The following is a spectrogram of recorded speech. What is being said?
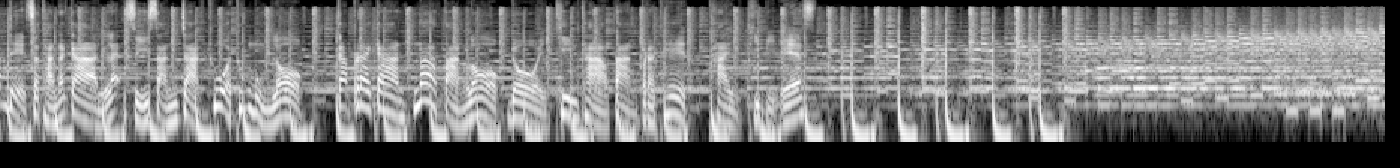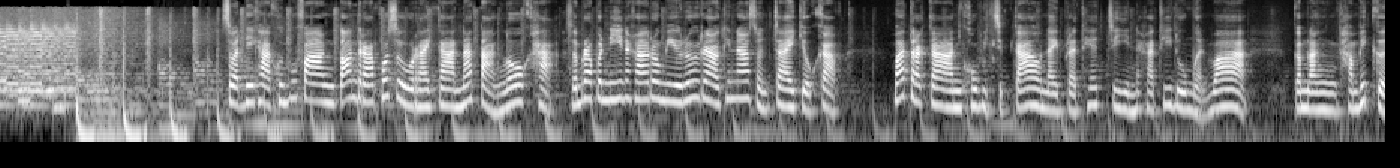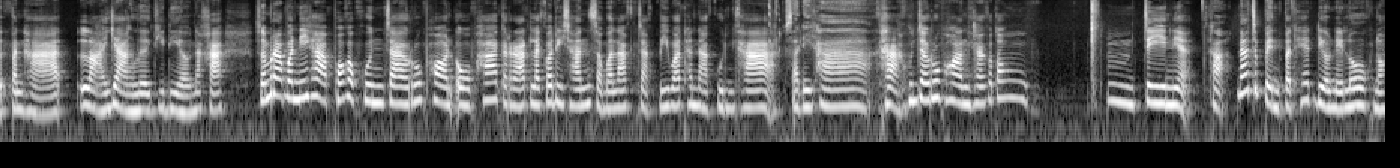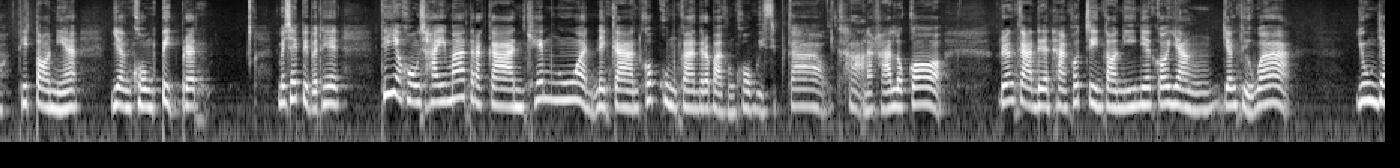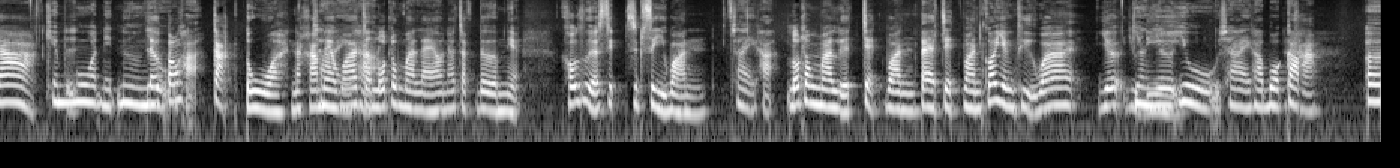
อัปเดตสถานการณ์และสีสันจากทั่วทุกมุมโลก กับรายการหน้าต่างโลกโดยทีมข่าวต่างประเทศไทย PBS สวัสดีค่ะ คุณผู้ฟังต้อนรับเข้าสู่รายการหน้าต่างโลกค่ะสำหรับวันนี้นะคะ เรามีเรื่องราวที่น่าสนใจเกี่ยวกับมาตรการโควิด -19 ในประเทศจีนนะคะ ที่ดูเหมือนว่า กำลังทำให้เกิดปัญหาหลายอย่างเลยทีเดียวนะคะสำหรับวันนี้ค่ะพบกับคุณจารุพรโอภาสรัฐ และก็ดิฉันสวรักษ์จากวิวัฒนาคุณค่ะ สวัสดีค่ะ ค่ะ คุณจารุพรคะก็ต้องอืมจีนเนี่ยค่ะน่าจะเป็นประเทศเดียวในโลกเนาะที่ตอนเนี้ยยังคงปิดประไม่ใช่ปิดประเทศ ที่ยังคงใช้มาตรการเข้มงวดในการควบคุมการระบาดของโควิด -19 ค่ะนะคะ แล้วก็เรื่องการเดินทางเข้าจีนตอนนี้เนี่ยก็ยังยังถือว่า ยุ่งยาก เข้มงวดนิดนึงแล้วยู่ต้องค่ะกักตัวนะคะใช่แม้ว่าค่ะจะลดลงมาแล้วนะ จากเดิมเนี่ยเขาเหลือ10 14วัน ใช่ค่ะ ลดลงมาเหลือ7วัน แต่7วันก็ยังถือว่าเยอะอยู่ยังดีเยอะอยู่ใช่ค่ะ บวกกับนะคะ เอ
